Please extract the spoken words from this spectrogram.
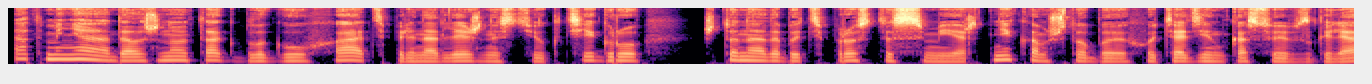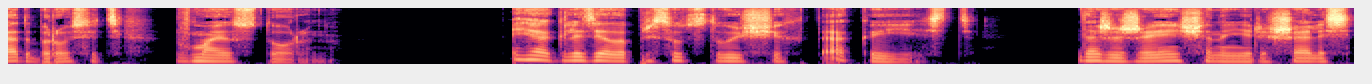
От меня должно так благоухать принадлежностью к тигру, что надо быть просто смертником, чтобы хоть один косой взгляд бросить в мою сторону. Я глядела присутствующих, так и есть. Даже женщины не решались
